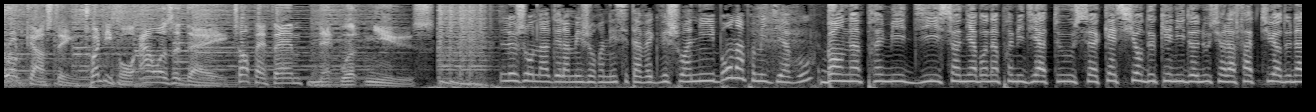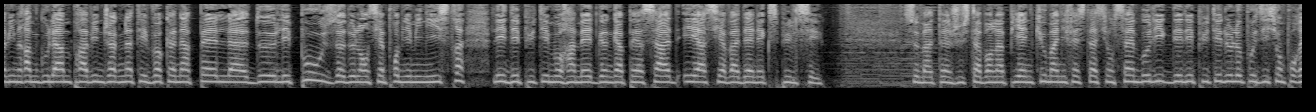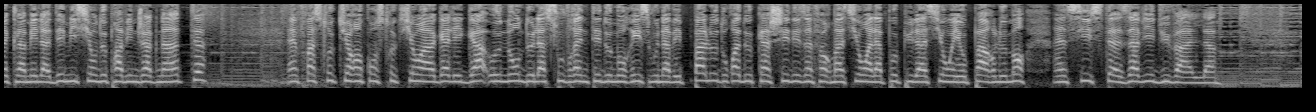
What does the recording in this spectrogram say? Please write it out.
Broadcasting 24 hours a day. Top FM Network News. Le journal de la mi-journée, c'est avec Vishwani. Bon après-midi à vous. Bon après-midi, Sonia. Bon après-midi à tous. Question de Kenny Denou sur la facture de Navin Ramgoulam. Pravin Jagnat évoque un appel de l'épouse de l'ancien premier ministre. Les députés Mohamed Ganga Persad et Asia Vaden expulsés. Ce matin, juste avant la PNQ, manifestation symbolique des députés de l'opposition pour réclamer la démission de Pravin Jagnat. Infrastructure en construction à Agalega au nom de la souveraineté de Maurice. Vous n'avez pas le droit de cacher des informations à la population et au Parlement, insiste Xavier Duval.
